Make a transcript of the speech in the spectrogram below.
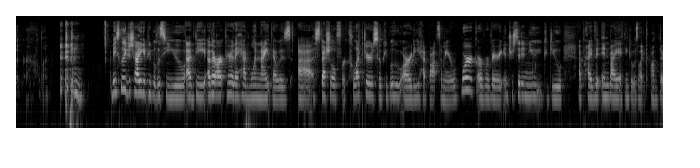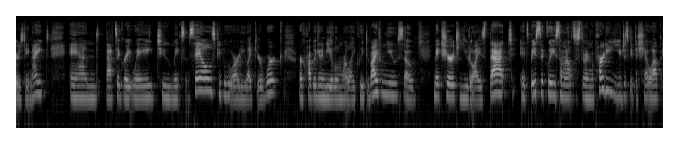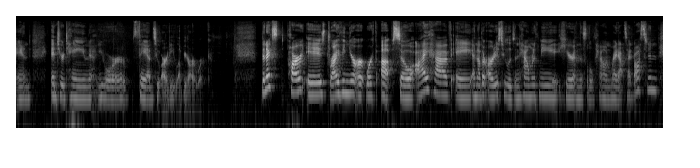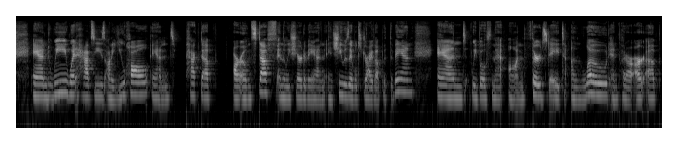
basically just try to get people to see you. At the other art fair they had one night that was uh, special for collectors. So people who already had bought some of your work or were very interested in you you could do a private invite. I think it was like on thursday night. And that's a great way to make some sales. People who already like your work are probably going to be a little more likely to buy from you. So make sure to utilize that. It's basically someone else is throwing a party. You just get to show up and entertain your fans who already love your artwork the next part is driving your artwork up. So I have a another artist who lives in town with me here in this little town right outside Austin, and we went halvesies on a U-Haul and packed up our own stuff. And then we shared a van and she was able to drive up with the van. And we both met on Thursday to unload and put our art up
